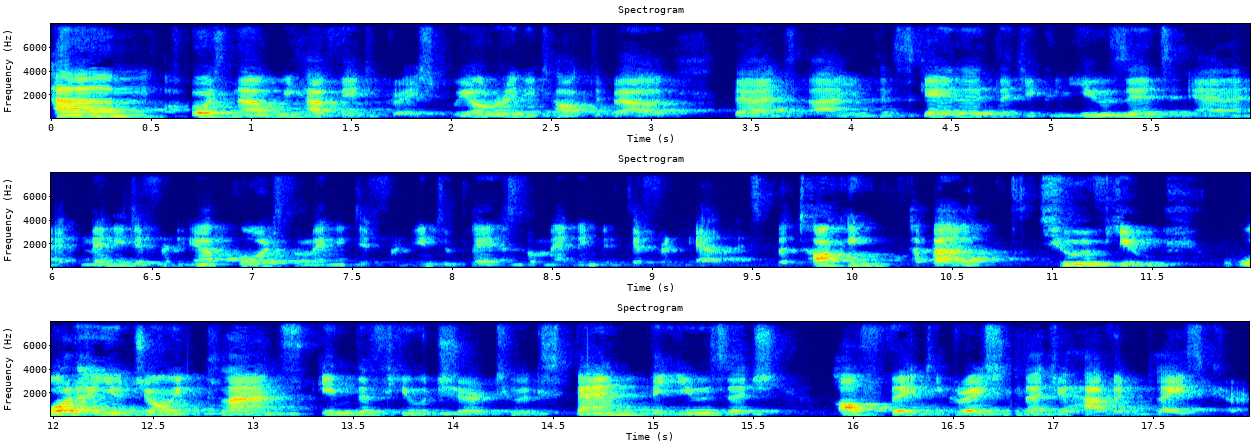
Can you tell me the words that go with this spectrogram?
Um, mm-hmm. of course, now we have the integration. We already talked about that uh, you can scale it, that you can use it uh, at many different airports for many different into-planers for many different airlines. But talking about two of you, what are your joint plans in the future to expand the usage of the integration that you have in place currently?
